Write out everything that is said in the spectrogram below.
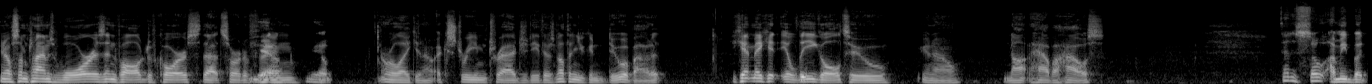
you know, sometimes war is involved, of course, that sort of thing, yeah. or like you know, extreme tragedy. There's nothing you can do about it. You can't make it illegal to you know, not have a house. That is so. I mean, but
